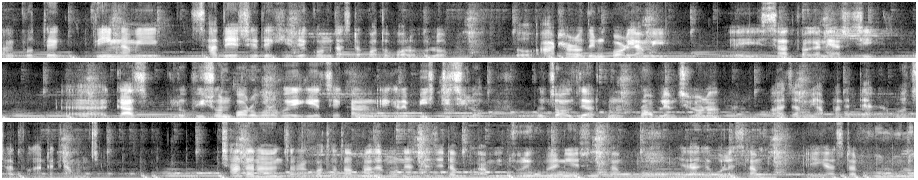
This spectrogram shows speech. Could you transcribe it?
আমি প্রত্যেক দিন আমি ছাদে এসে দেখি যে কোন গাছটা কত বড় হলো। তো আঠারো দিন পরে আমি এই ছাদ বাগানে আসছি। গাছগুলো ভীষণ বড় বড় হয়ে গিয়েছে, কারণ এখানে বৃষ্টি ছিল, তো জল দেওয়ার কোনো প্রবলেম ছিল না। আজ আমি আপনাদের দেখাবো ছাদ বাগানটা কেমন ছিল। সাদা নয়নতারার কথা তো আপনাদের মনে আছে, যেটা আমি চুরি করে নিয়ে এসেছিলাম, এর আগে বলেছিলাম। এই গাছটার ফুলগুলো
